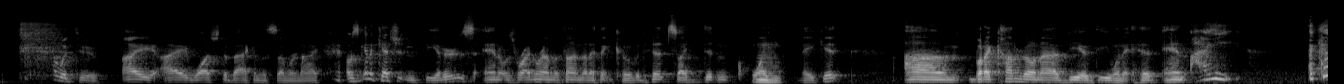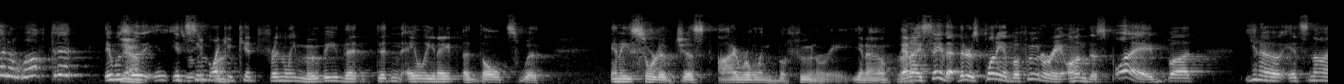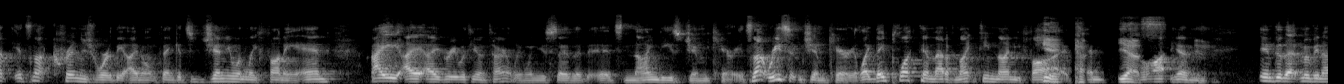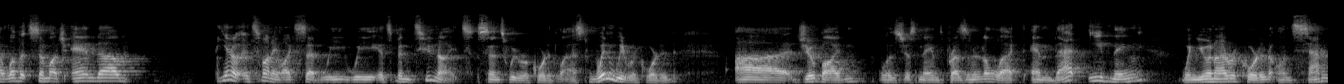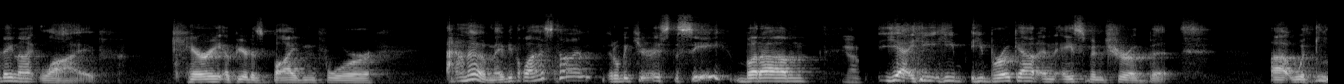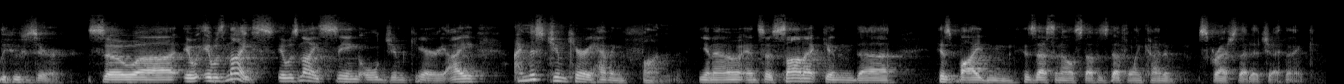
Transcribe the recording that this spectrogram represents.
I would too. I, I watched it back in the summer and I, I was going to catch it in theaters and it was right around the time that I think COVID hit, so I didn't quite Mm. make it. Um, but I caught it on uh, VOD when it hit and I I kind of loved it. It was Yeah, a, it, it really seemed like a kid friendly movie that didn't alienate adults with any sort of just eye rolling buffoonery, you know. Right. And I say that there's plenty of buffoonery on display, but you know, it's not it's not cringeworthy. I don't think it's genuinely funny, and I, I, I agree with you entirely when you say that it's '90s Jim Carrey. It's not recent Jim Carrey. Like they plucked him out of 1995 yeah. and yes. brought him into that movie, and I love it so much. And um, you know, it's funny. Like I said, we we it's been two nights since we recorded last. When we recorded, uh, Joe Biden was just named president elect, and that evening when you and I recorded on Saturday Night Live, Carrey appeared as Biden for I don't know, maybe the last time. It'll be curious to see. But um, yeah, yeah he he he broke out an Ace Ventura bit uh, with Loser. So uh, it it was nice. It was nice seeing old Jim Carrey. I I miss Jim Carrey having fun, you know. And so Sonic and uh, his Biden, his SNL stuff has definitely kind of scratched that itch. I think.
